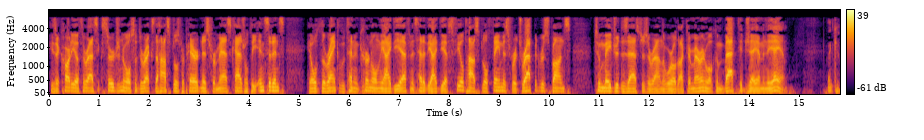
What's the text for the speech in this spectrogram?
He's a cardiothoracic surgeon who also directs the hospital's preparedness for mass casualty incidents. He holds the rank of Lieutenant Colonel in the IDF and is head of the IDF's field hospital, famous for its rapid response to major disasters around the world. Dr. Merin, welcome back to JM in the AM. Thank you.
